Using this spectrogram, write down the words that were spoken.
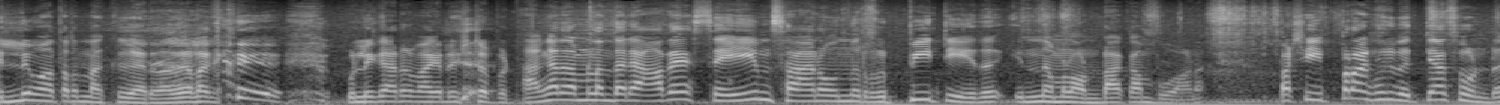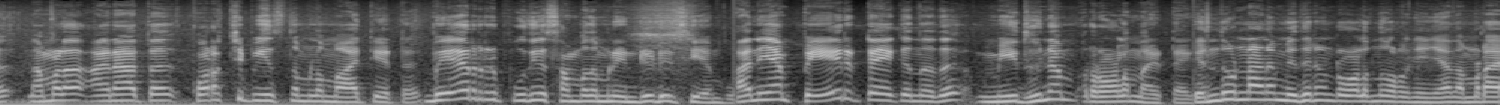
എല്ല് മാത്രം നക്കുകയായിരുന്നു. അതുകളൊക്കെ പുള്ളിക്കാരന് ഭയങ്കര ഇഷ്ടപ്പെട്ടു. അങ്ങനെ നമ്മൾ എന്തായാലും അതേ സെയിം സാധനം ഒന്ന് റിപ്പീറ്റ് ചെയ്ത് ഇന്ന് നമ്മൾ ഉണ്ടാക്കാൻ പോവാണ്. പക്ഷേ ഇപ്രാവശ്യം ഒരു വ്യത്യാസമുണ്ട്. നമ്മൾ അതിനകത്ത് കുറച്ച് പീസ് നമ്മൾ മാറ്റിയിട്ട് വേറൊരു പുതിയ സംഭവം നമ്മൾ ഇൻട്രൊഡ്യൂസ് ചെയ്യാൻ പോകും. അതിന് ഞാൻ പേരിട്ടേക്കുന്നത് മിഥുനം റോൾ എന്നായിട്ടേക്ക് എന്തുകൊണ്ടാണ് മിഥുനം റോൾ എന്ന് പറഞ്ഞു കഴിഞ്ഞാൽ നമ്മുടെ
